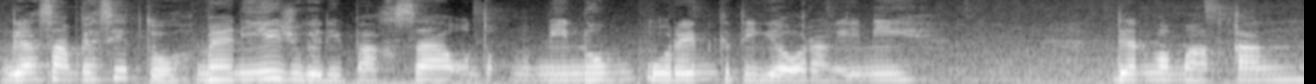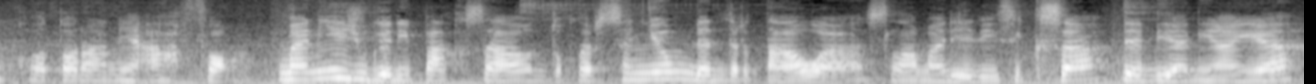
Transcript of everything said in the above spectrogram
Gak sampai situ, Manny juga dipaksa untuk meminum urin ketiga orang ini dan memakan kotorannya Afong. Manny juga dipaksa untuk tersenyum dan tertawa selama dia disiksa dan dianiaya,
